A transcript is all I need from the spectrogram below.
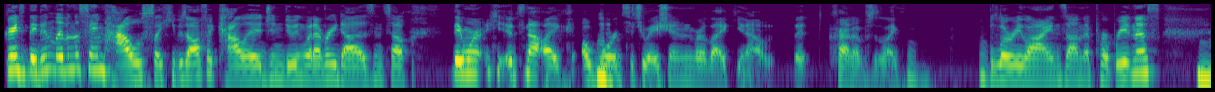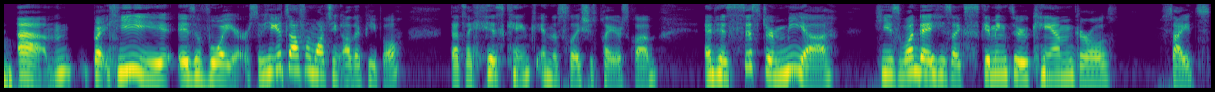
granted they didn't live in the same house. Like he was off at college and doing whatever he does. And so they weren't it's not like a Mm. ward situation where like, you know, it kind of like blurry lines on appropriateness. Mm. Um, but he is a voyeur. So he gets off on watching other people. That's like his kink in the Salacious Players Club. And his sister Mia, he's one day he's like skimming through cam girl sites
